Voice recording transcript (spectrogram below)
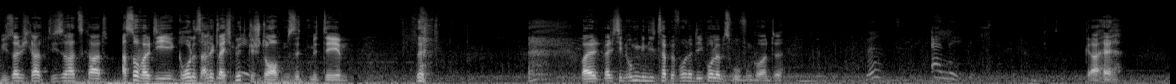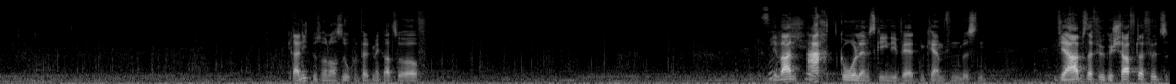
Wieso habe ich gerade, wieso hat's gerade... Achso, weil die Golems alle gleich mitgestorben sind mit dem. weil, weil ich den umgenietet habe, bevor er die Golems rufen konnte. Wird erledigt. Geil. Granit müssen wir noch suchen, fällt mir gerade so auf. Sehr Wir waren schön. acht Golems, gegen die wir hätten kämpfen müssen. Wir haben es dafür geschafft, dafür zu,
